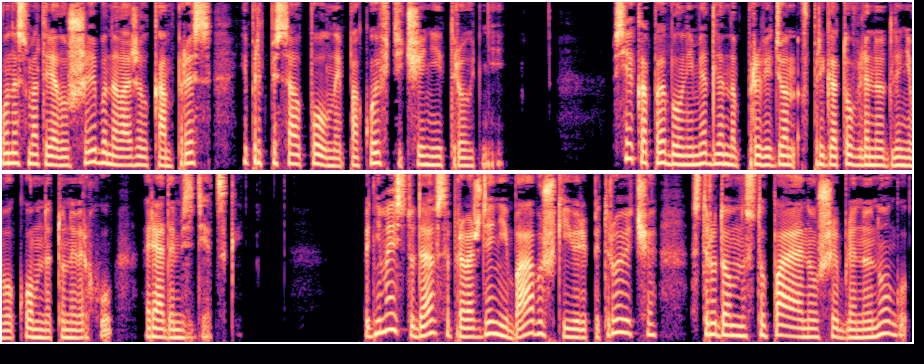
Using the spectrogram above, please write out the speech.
Он осмотрел ушибы, наложил компресс и предписал полный покой в течение трех дней. Все КП был немедленно проведен в приготовленную для него комнату наверху, рядом с детской. Поднимаясь туда в сопровождении бабушки Юрия Петровича, с трудом наступая на ушибленную ногу,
